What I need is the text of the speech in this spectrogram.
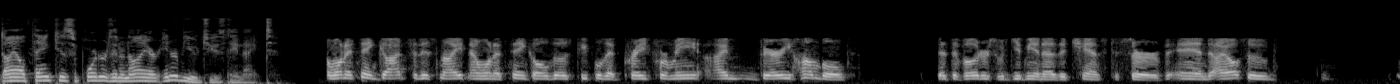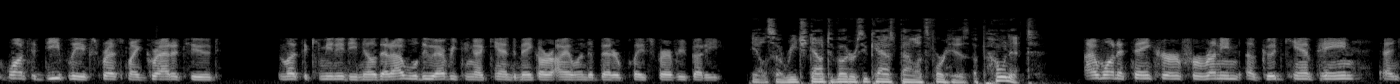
Dial thanked his supporters in an on-air interview Tuesday night. I want to thank God for this night, and I want to thank all those people that prayed for me. I'm very humbled that the voters would give me another chance to serve. And I also want to deeply express my gratitude and let the community know that I will do everything I can to make our island a better place for everybody. He also reached out to voters who cast ballots for his opponent. I want to thank her for running a good campaign, and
